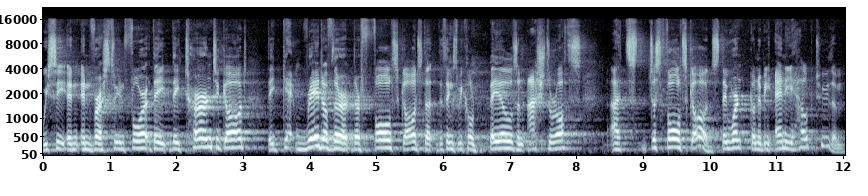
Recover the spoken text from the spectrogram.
we see in, in verse 3 and 4, they, they turn to God, they get rid of their, their false gods, the, the things we call Baals and Ashtaroths. It's just false gods. They weren't going to be any help to them.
